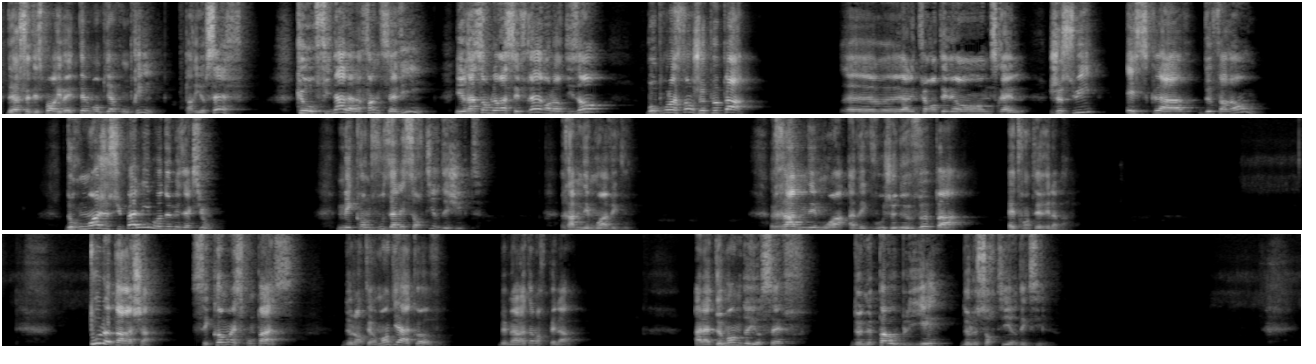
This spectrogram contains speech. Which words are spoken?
D'ailleurs, cet espoir, il va être tellement bien compris par Yosef qu'au final, à la fin de sa vie, il rassemblera ses frères en leur disant Bon, pour l'instant, je ne peux pas euh, aller me faire enterrer en, Israël. Je suis esclave de Pharaon. Donc, moi, je ne suis pas libre de mes actions. Mais quand vous allez sortir d'Égypte, ramenez-moi avec vous. Ramenez-moi avec vous. Je ne veux pas être enterré là-bas. Tout le paracha, c'est comment est-ce qu'on passe de l'enterrement d'Yaakov, Bemarat à la demande de Yosef de ne pas oublier de le sortir d'exil.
